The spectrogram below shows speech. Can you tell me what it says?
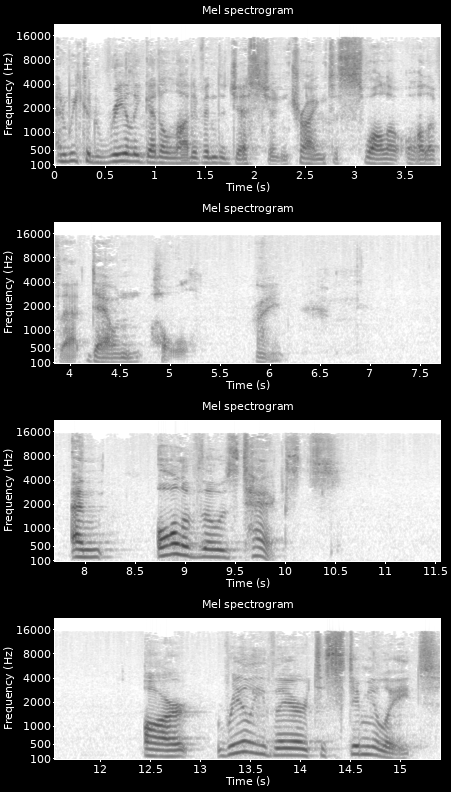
And we could really get a lot of indigestion trying to swallow all of that down whole, right? And all of those texts are really there to stimulate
